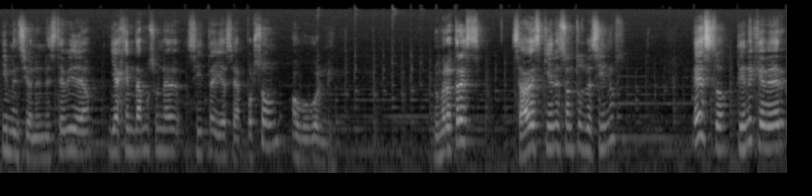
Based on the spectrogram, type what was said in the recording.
y mencionen este video y agendamos una cita ya sea por Zoom o Google Meet. Número 3. ¿Sabes quiénes son tus vecinos? Esto tiene que ver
